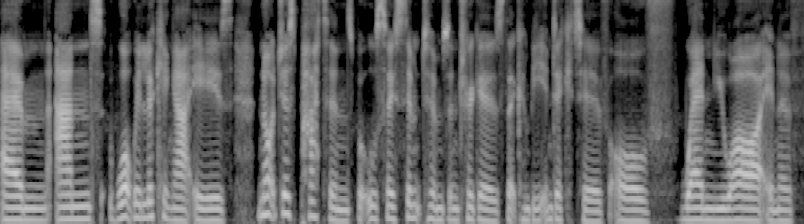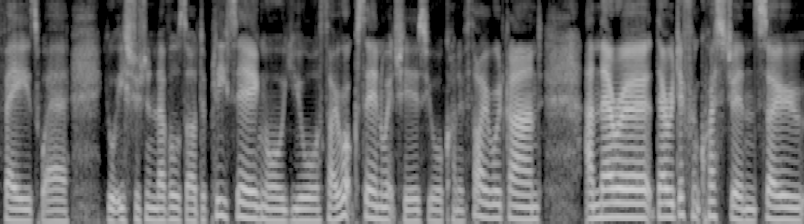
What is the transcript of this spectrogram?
Um, and what we're looking at is not just patterns, but also symptoms and triggers that can be indicative of when you are in a phase where your estrogen levels are depleting or your thyroxin, which is your kind of thyroid gland. And there are there are different questions so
